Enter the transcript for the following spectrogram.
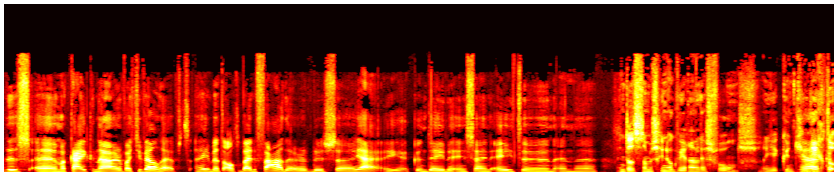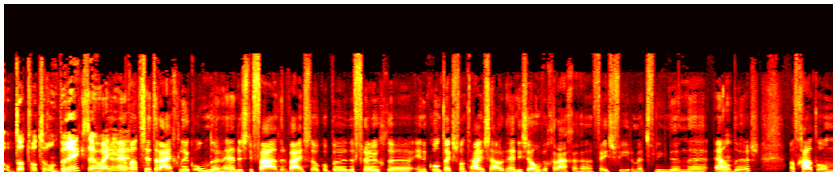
Dus, eh, maar kijk naar wat je wel hebt. Je bent altijd bij de vader. Dus eh, ja, je kunt delen in zijn eten. En, eh, En dat is dan misschien ook weer een les voor ons. Je kunt je Ja, richten op dat wat er ontbreekt. En waar je... Ja, en wat zit er eigenlijk onder? Dus die vader wijst ook op de vreugde in de context van het huishouden. Die zoon wil graag een feest vieren met vrienden elders. Maar het gaat om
